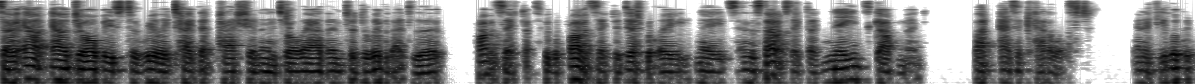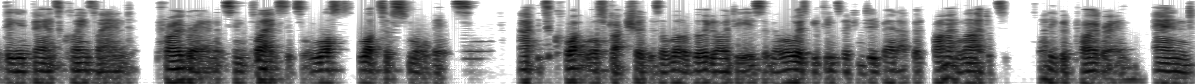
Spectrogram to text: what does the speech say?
So our, our job is to really take that passion and to allow them to deliver that to the private sector, who the private sector desperately needs, and the startup sector needs government, but as a catalyst. And if you look at the Advance Queensland program that's in place, it's lost lots of small bits. Uh, it's quite well structured. There's a lot of really good ideas, and there'll always be things we can do better. But by and large, it's a bloody good program, and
